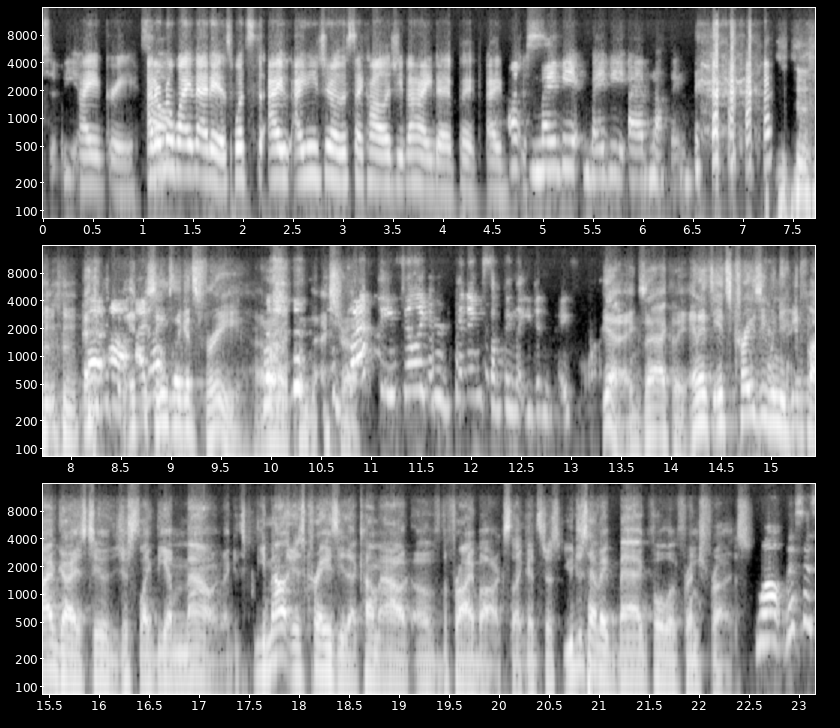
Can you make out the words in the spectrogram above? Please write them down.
to be. in. I agree. I don't know why that is. What's the? I I need to know the psychology behind it, but I Uh, just maybe, maybe I have nothing. I think uh, it, it I seems like it's free. I don't know, extra. Exactly. You feel like you're getting something that you didn't pay for. Yeah, exactly. And it's it's crazy when you get five guys too, just like the amount. Like it's the amount is crazy that come out of the fry box. Like it's just you just have a bag full of French fries. Well, this is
